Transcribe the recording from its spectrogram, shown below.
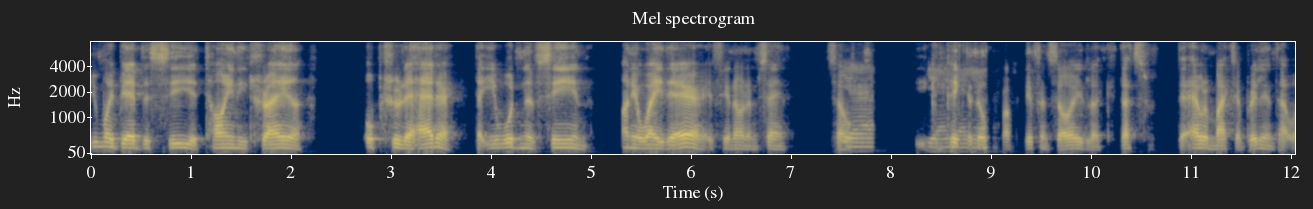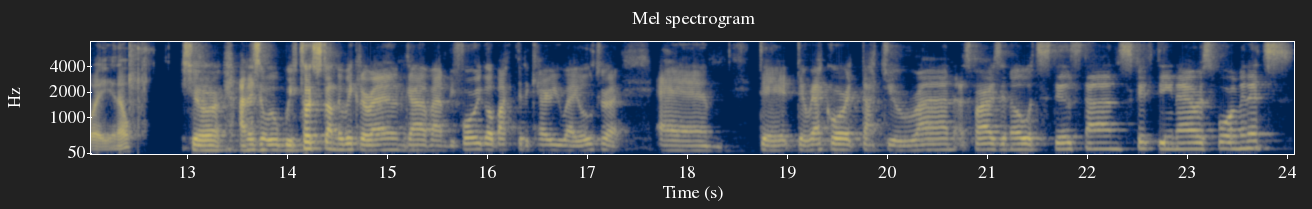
you might be able to see a tiny trail up through the header that you wouldn't have seen on your way there, if you know what I'm saying. So yeah you can yeah, pick yeah, it up from a different side. Like that's the out and backs are brilliant that way, you know. Sure. And listen, we've touched on the Wicklow Round, Gav, and before we go back to the Kerryway Ultra, um, the the record that you ran, as far as I know, it still stands 15 hours, 4 minutes.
